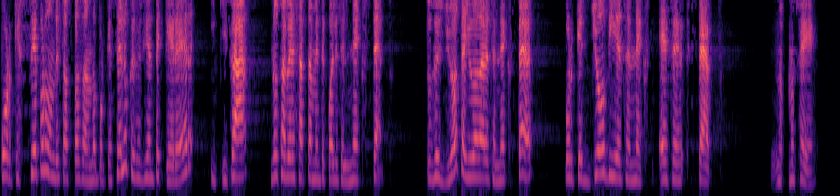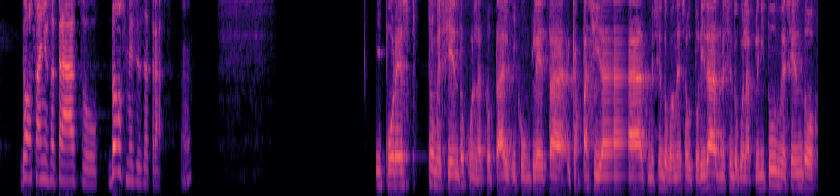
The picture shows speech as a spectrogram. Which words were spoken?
porque sé por dónde estás pasando, porque sé lo que se siente querer y quizá no saber exactamente cuál es el next step. Entonces yo te ayudo a dar ese next step porque yo di ese next, ese step, no, sé, dos años atrás o dos meses atrás. Y por eso me siento con la total y completa capacidad, me siento con esa autoridad, me siento con la plenitud, me siento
